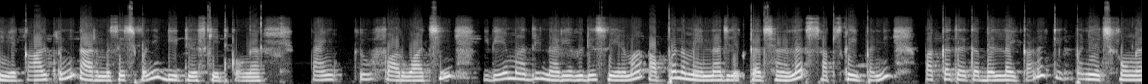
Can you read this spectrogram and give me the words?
நீங்கள் கால் பண்ணி யார் மெசேஜ் பண்ணி டீட்டெயில்ஸ் கேட்டுக்கோங்க. தேங்க்யூ ஃபார் வாட்சிங் இதே மாதிரி நிறைய வீடியோஸ் வேணுமா? அப்போ நம்ம என்ஆர்ஜி சேனலை சப்ஸ்கிரைப் பண்ணி பக்கத்தில் இருக்க பெல் ஐக்கானை கிளிக் பண்ணி வச்சுக்கோங்க.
